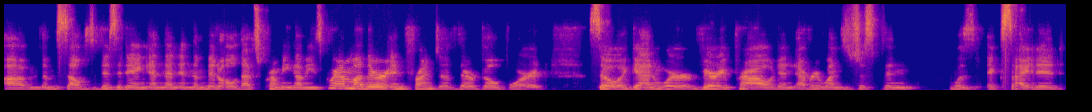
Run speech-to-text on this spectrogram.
um, themselves visiting. And then in the middle, that's Crummy Gummy's grandmother in front of their billboard. So again, we're very proud and everyone's just been, was excited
